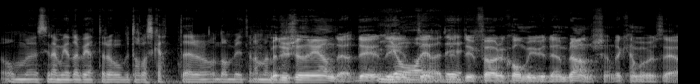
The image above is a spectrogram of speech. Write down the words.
om sina medarbetare och betalar skatter och de bitarna. Men, men du känner igen det? Det, det, ja, inte, ja, det, det förekommer ju i den branschen, det kan man väl säga.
